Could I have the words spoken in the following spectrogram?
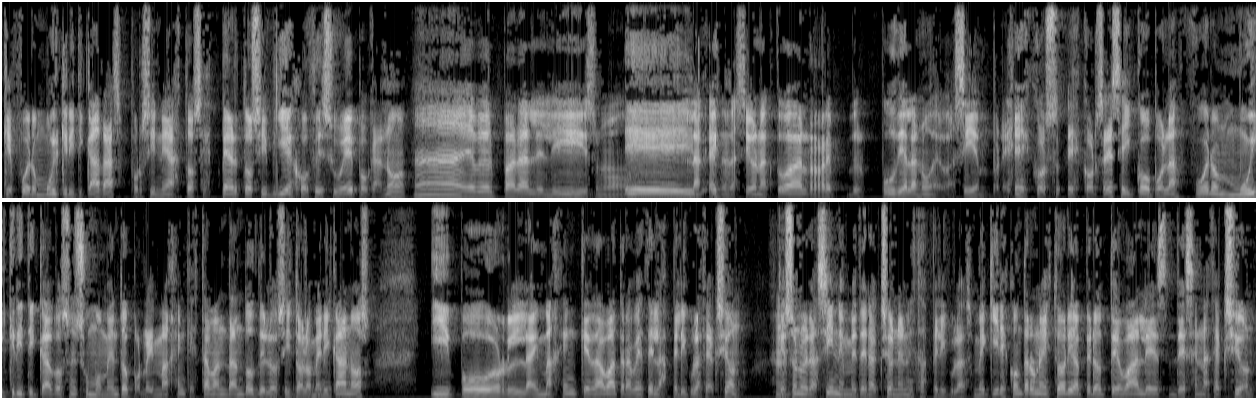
que fueron muy criticadas por cineastas expertos y viejos de su época, ¿no? Ah, ya veo el paralelismo. Eh, la eh, generación actual repudia la nueva, siempre. Scors- Scorsese y Coppola fueron muy criticados en su momento por la imagen que estaban dando de los italoamericanos y por la imagen que daba a través de las películas de acción. Que Hmm. eso no era cine, meter acción en estas películas. Me quieres contar una historia, pero te vales de escenas de acción.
